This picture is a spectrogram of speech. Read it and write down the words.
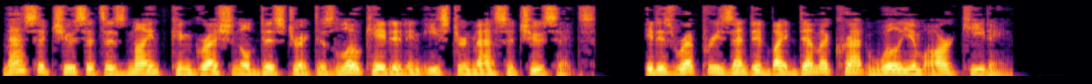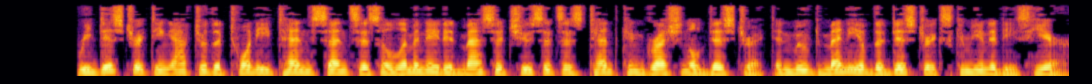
Massachusetts's 9th congressional district is located in eastern Massachusetts. It is represented by Democrat William R. Keating. Redistricting after the 2010 census eliminated Massachusetts's 10th congressional district and moved many of the district's communities here.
